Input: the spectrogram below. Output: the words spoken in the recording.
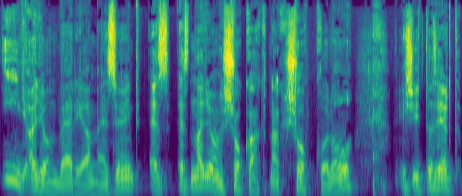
így agyonveri a mezőnyt, ez, ez nagyon sokaknak sokkoló, és itt azért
